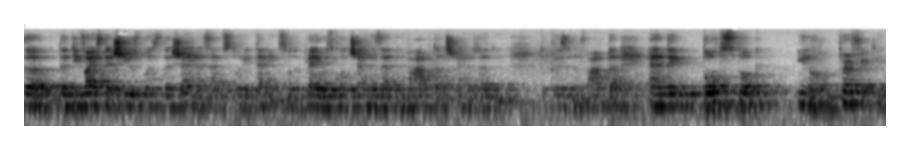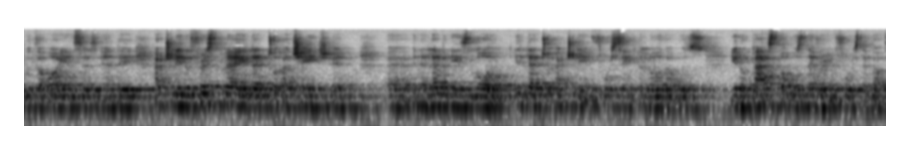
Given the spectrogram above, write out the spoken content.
the, the device that she used was the Shahrazad storytelling. So the play was called Shahrazad and Ba'abda, Shahrazad and the prison of Ba'abda. And they both spoke you know, perfectly with the audiences, and they actually the first play led to a change in uh, in a Lebanese law. It led to actually enforcing a law that was you know passed but was never enforced about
